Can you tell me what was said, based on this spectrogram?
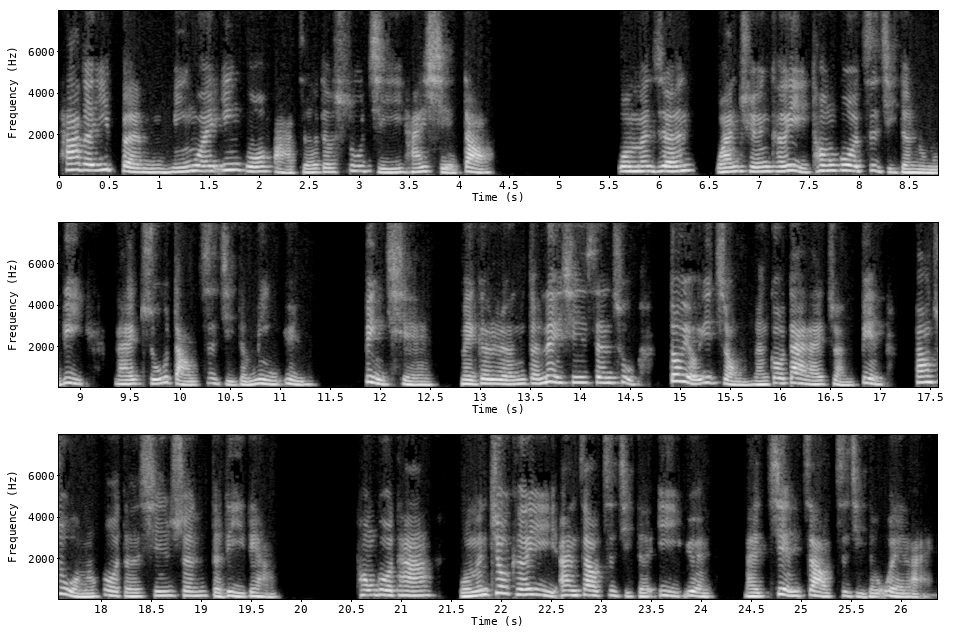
他的一本名为《因果法则》的书籍还写道：“我们人。”完全可以通过自己的努力来主导自己的命运，并且每个人的内心深处都有一种能够带来转变、帮助我们获得新生的力量。通过它，我们就可以按照自己的意愿来建造自己的未来。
